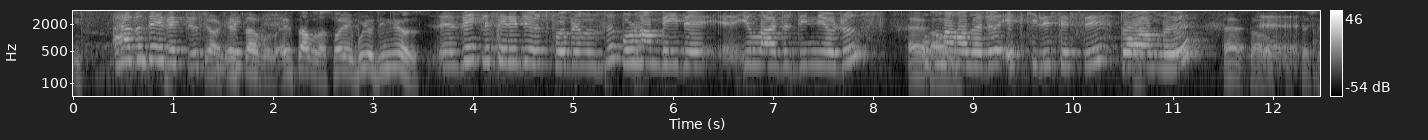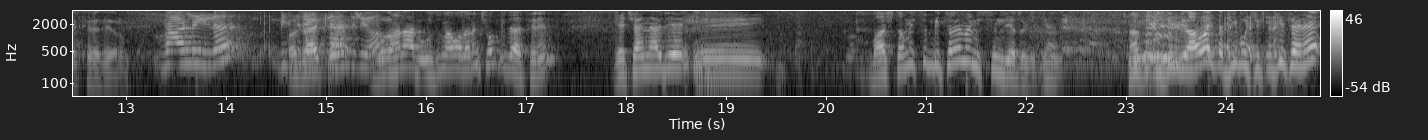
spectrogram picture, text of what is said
Hemen de evet diyorsunuz. Yok estağfurullah. Estağfurullah. Soley buyur dinliyoruz. Ee, Zevkle seyrediyoruz programınızı. Burhan Bey'i de e, yıllardır dinliyoruz. Evet. Uzun olun. havaları, etkili sesi, doğallığı, Sağ olsun, teşekkür ediyorum. varlığıyla bizi Özellikle renklendiriyor. Burhan abi uzun havaların çok güzel senin. Geçenlerde eee başlamışsın bitirememişsin diye duyduk yani. Nasıl uzun bir havaysa bir buçuk iki sene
